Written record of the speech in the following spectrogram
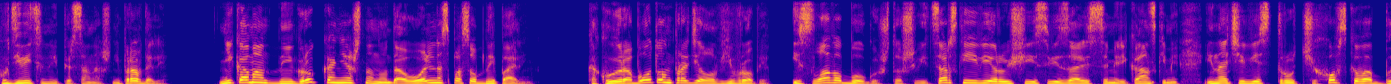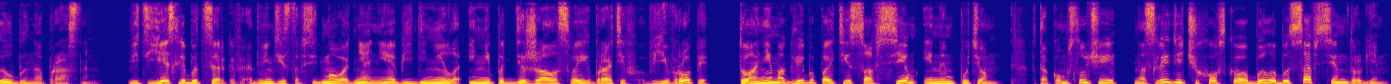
Удивительный персонаж, не правда ли? Не командный игрок, конечно, но довольно способный парень. Какую работу он проделал в Европе? И слава богу, что швейцарские верующие связались с американскими, иначе весь труд Чеховского был бы напрасным. Ведь если бы церковь адвентистов седьмого дня не объединила и не поддержала своих братьев в Европе, то они могли бы пойти совсем иным путем. В таком случае наследие Чеховского было бы совсем другим.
